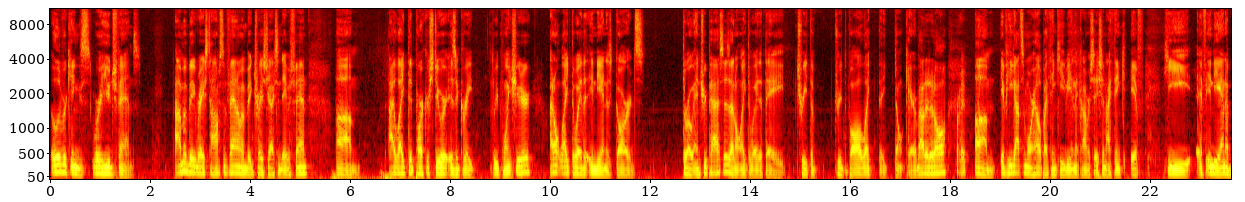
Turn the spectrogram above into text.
The Liver Kings were huge fans. I'm a big Race Thompson fan. I'm a big Trayce Jackson Davis fan. Um, I like that Parker Stewart is a great three point shooter. I don't like the way that Indiana's guards throw entry passes. I don't like the way that they treat the treat the ball like they don't care about it at all. Right. Um, if he got some more help, I think he'd be in the conversation. I think if he if Indiana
